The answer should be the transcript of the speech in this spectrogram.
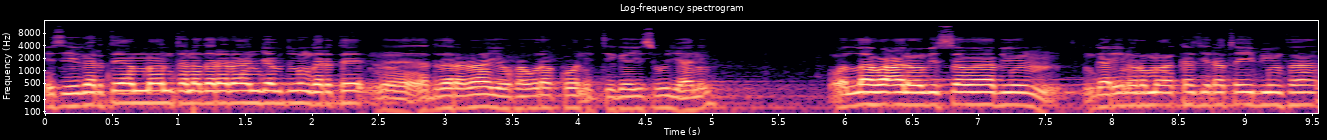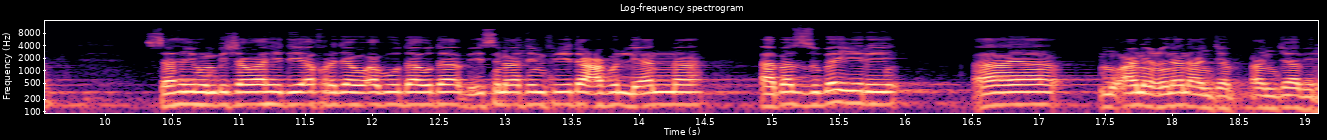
isii gartee ammaan tana dararaan jabduun gartee dararaan yookaan rakkoon itti geessuu jedhanii. والله أعلم بالصواب قرين رما كثير طيب فا صحيح بشواهد أخرجه أبو داود بإسناد في ضعف لأن أبا الزبير آية معنعنا عن, جب عن جابر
